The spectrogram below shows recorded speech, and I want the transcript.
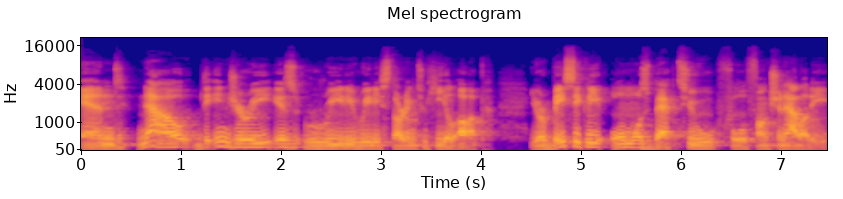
and now the injury is really, really starting to heal up. You're basically almost back to full functionality.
